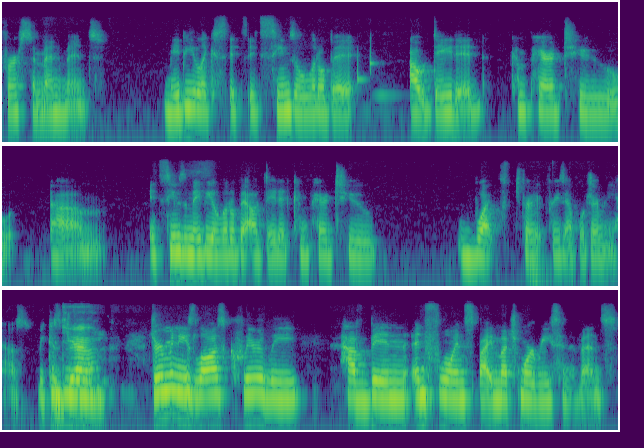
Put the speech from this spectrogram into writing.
first amendment maybe like it, it seems a little bit outdated compared to um, it seems maybe a little bit outdated compared to what for, for example germany has because germany, yeah. germany's laws clearly have been influenced by much more recent events.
